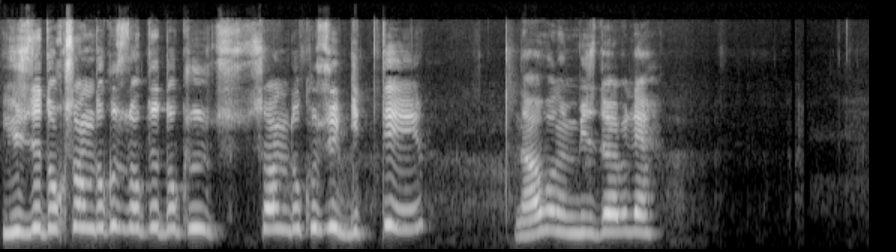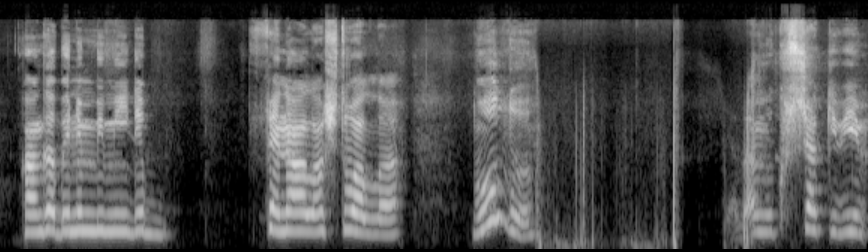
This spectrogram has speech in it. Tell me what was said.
yüzde 99.99'u gitti. Ne yapalım biz de öyle. Kanka benim bir mide fenalaştı valla. Ne oldu? Ya ben bir kusacak gibiyim.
